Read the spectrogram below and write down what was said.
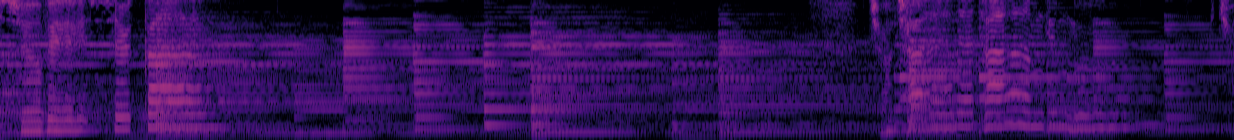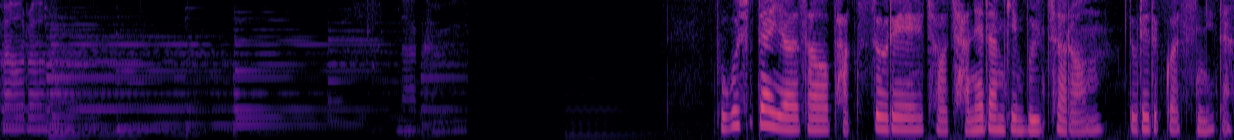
수 있을까? 저 잔에 담긴 물처럼 보고 싶다 이어서 박솔의 저 잔에 담긴 물처럼 노래 듣고 왔습니다.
